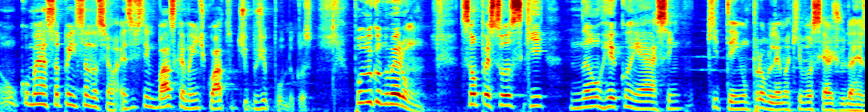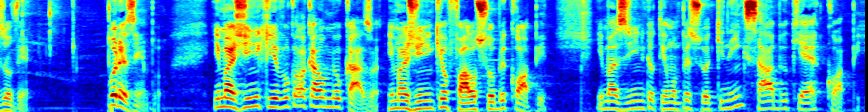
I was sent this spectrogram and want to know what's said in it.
Então começa pensando assim, ó, existem basicamente quatro tipos de públicos. Público número um são pessoas que não reconhecem que tem um problema que você ajuda a resolver. Por exemplo, imagine que eu vou colocar o meu caso. Imagine que eu falo sobre copy. Imagine que eu tenho uma pessoa que nem sabe o que é copy.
